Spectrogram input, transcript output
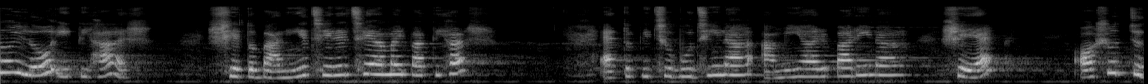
রইল ইতিহাস। সে তো বানিয়ে ছেড়েছে আমায় পাতিহাস। এত কিছু বুঝি না, আমি আর পারি না। সে এক অসহ্য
